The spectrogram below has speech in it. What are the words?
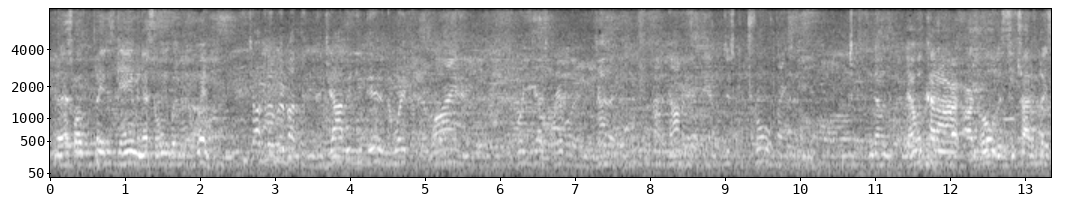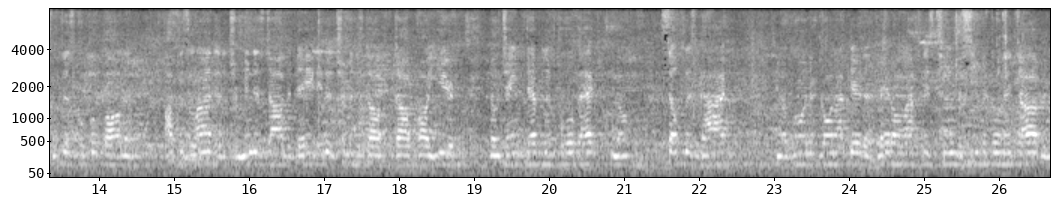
you know that's why we play this game, and that's the only way we can win. Can you talk a little bit about the, the job that you did and the way that the line and where you guys were able to kind of, kind of dominate and just control things? You know, that was kind of our, our goal is to try to play some physical football, and offensive line did a tremendous job today. They did a tremendous job, job all year. You know, James Develin, fullback, you know, selfless guy, you know, going going out there to lay it on line for this team, receivers doing their job, and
